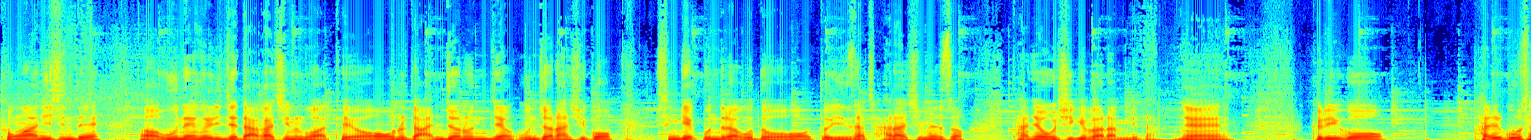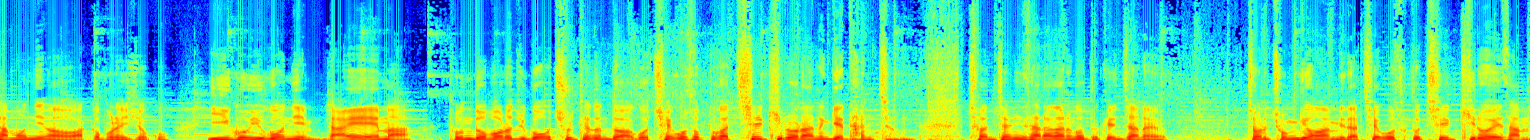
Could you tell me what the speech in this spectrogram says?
동안이신데 어, 운행을 이제 나가시는 것 같아요. 오늘도 안전 운전 운전하시고 승객분들하고도 또 인사 잘하시면서 다녀오시기 바랍니다. 예. 그리고 8935님, 어, 아까 보내주셨고, 2965님, 나의 애마, 돈도 벌어주고 출퇴근도 하고 최고 속도가 7km라는 게 단점. 천천히 살아가는 것도 괜찮아요. 저는 존경합니다. 최고 속도 7km의 삶.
